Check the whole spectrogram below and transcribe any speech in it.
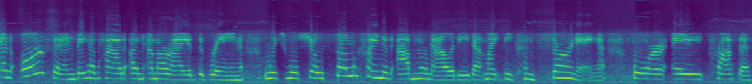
And often they have had an MRI of the brain, which will show some kind of abnormality that might be concerning for a process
